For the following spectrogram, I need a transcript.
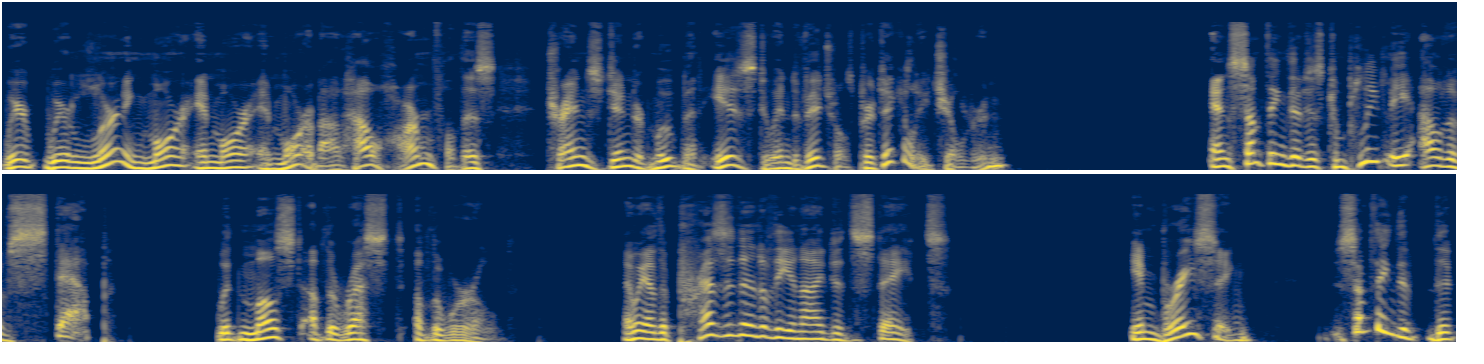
we're we're learning more and more and more about how harmful this transgender movement is to individuals, particularly children. and something that is completely out of step with most of the rest of the world. And we have the President of the United States embracing something that, that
